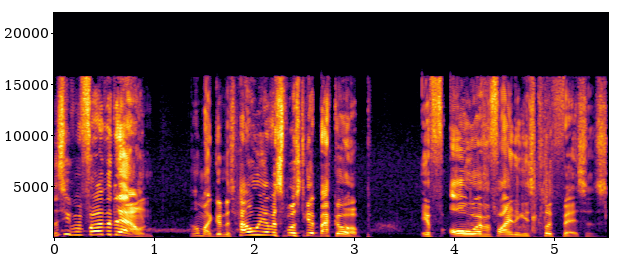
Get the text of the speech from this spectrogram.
That's even further down. Oh my goodness, how are we ever supposed to get back up if all we're ever finding is cliff faces?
